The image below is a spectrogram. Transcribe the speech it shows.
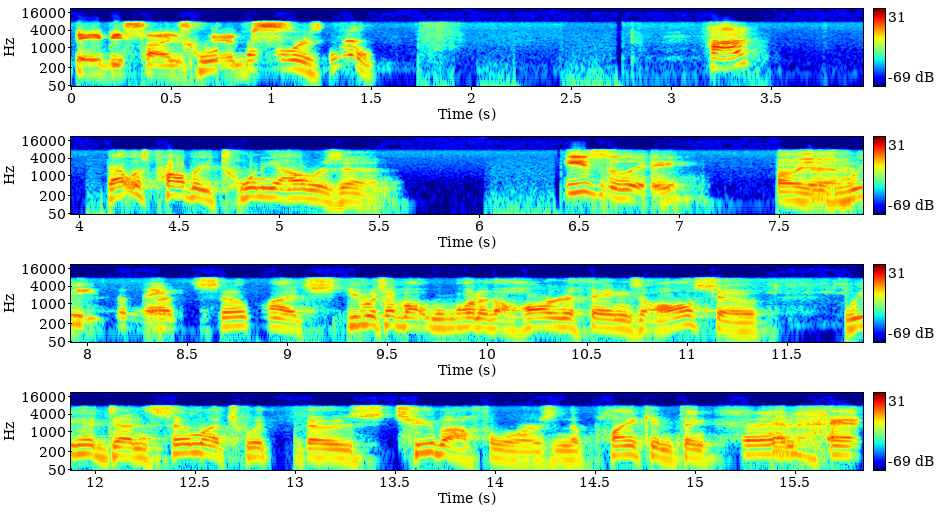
baby sized 20 bibs hours in. huh? That was probably 20 hours in. Easily. Oh yeah. we Easily. had so much. You were talking about one of the harder things. Also, we had done so much with those two by fours and the planking thing, and, and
